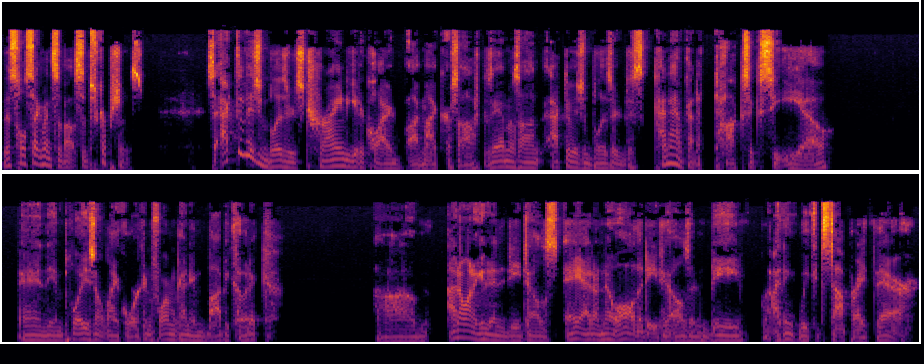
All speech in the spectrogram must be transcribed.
This whole segment's about subscriptions. So Activision Blizzard's trying to get acquired by Microsoft because Amazon, Activision Blizzard just kind of have got a toxic CEO and the employees don't like working for him, a guy named Bobby Kotick. Um, I don't want to get into the details. A, I don't know all the details. And B, I think we could stop right there.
